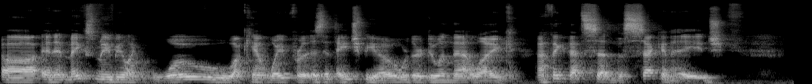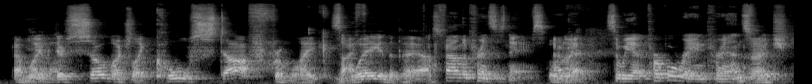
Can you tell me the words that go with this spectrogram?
Uh, and it makes me be like, whoa! I can't wait for. Is it HBO where they're doing that? Like, I think that's set in the second age. I'm Yeah. like, there's so much like cool stuff from like So I- way in the past. Found the prince's names. Oh, okay. nice. So we have Purple Rain Prince, Nice. which,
